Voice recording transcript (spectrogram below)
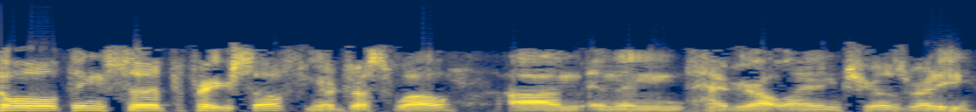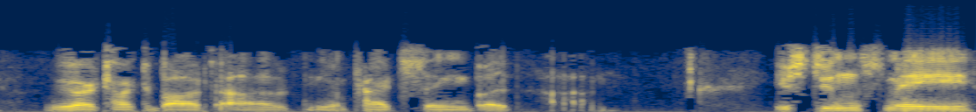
Couple things to prepare yourself, you know, dress well, um, and then have your outline and materials ready. We already talked about, uh, you know, practicing, but um, your students may,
